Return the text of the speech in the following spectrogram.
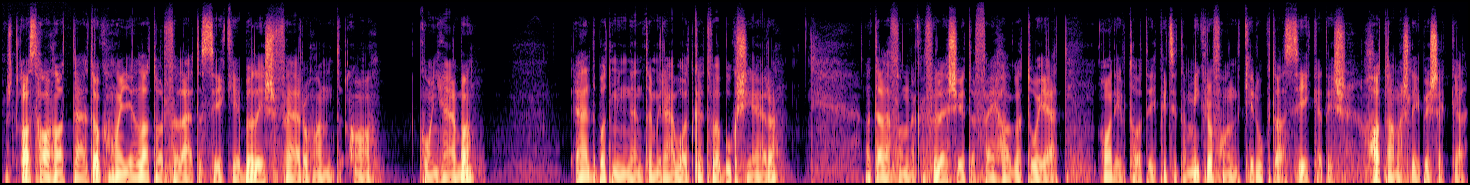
Most azt hallhattátok, hogy Lator felállt a székéből, és felrohant a konyhába. Eldobott mindent, ami rá volt kötve a buksiára. A telefonnak a fülesét, a fejhallgatóját, arrébb tolt egy picit a mikrofont, kirúgta a széket, és hatalmas lépésekkel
